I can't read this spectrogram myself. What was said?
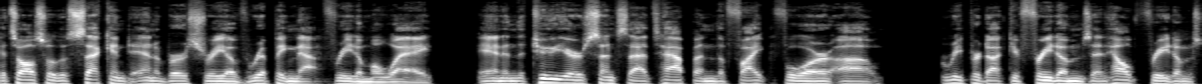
It's also the second anniversary of ripping that freedom away. And in the two years since that's happened, the fight for uh, reproductive freedoms and health freedoms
